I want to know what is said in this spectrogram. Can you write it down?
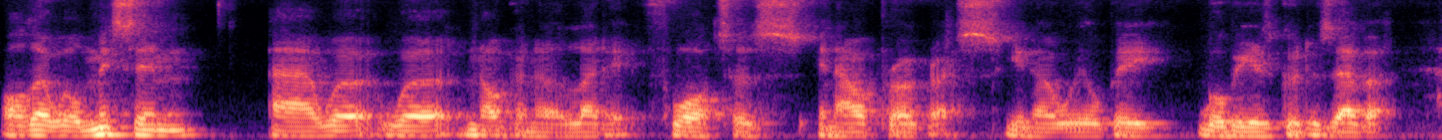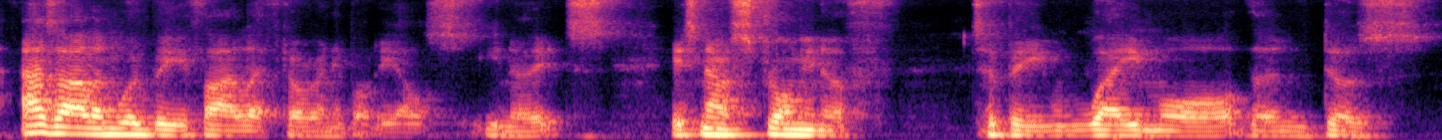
although we'll miss him, uh, we're we're not going to let it thwart us in our progress. You know, we'll be we'll be as good as ever, as Ireland would be if I left or anybody else. You know, it's it's now strong enough to be way more than does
